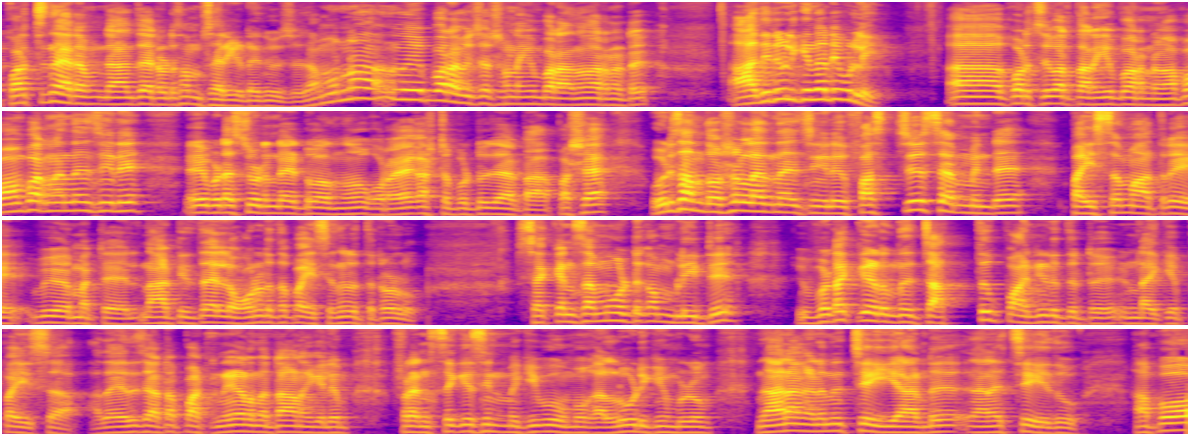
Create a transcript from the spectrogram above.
കുറച്ച് നേരം ഞാൻ ചേട്ടനോട് സംസാരിക്കട്ടെ എന്ന് ചോദിച്ചു. ഞാൻ നീ പറ വിശേഷമുണ്ടെങ്കിൽ പറ എന്ന് പറഞ്ഞിട്ട് ആദ്യം വിളിക്കുന്നതായിട്ട് പുള്ളി. കുറച്ച് വർത്താനെങ്കിൽ പറഞ്ഞു. അപ്പോൾ അവൻ പറഞ്ഞതെന്ന് വെച്ചാൽ ഇവിടെ സ്റ്റുഡന്റ് ആയിട്ട് വന്നു കുറേ കഷ്ടപ്പെട്ടു ചേട്ടാ. പക്ഷേ ഒരു സന്തോഷമുള്ള എന്താ വെച്ചെങ്കിൽ ഫസ്റ്റ് സെമ്മിന്റെ പൈസ മാത്രമേ മറ്റേ നാട്ടിലത്തെ ലോൺ എടുത്ത പൈസ നിന്ന് എടുത്തിട്ടുള്ളൂ സെക്കൻഡ് സെമ്മ് തൊട്ട് കംപ്ലീറ്റ് ഇവിടെ കിടന്ന് ചത്ത് പണിയെടുത്തിട്ട് ഉണ്ടാക്കിയ പൈസ. അതായത് ചേട്ട പട്ടിണി കിടന്നിട്ടാണെങ്കിലും ഫ്രണ്ട്സൊക്കെ സിനിമയ്ക്ക് പോകുമ്പോൾ കള്ളു കുടിക്കുമ്പോഴും ഞാൻ അങ്ങനെ ഒന്ന് ചെയ്യാണ്ട് ഞാൻ ചെയ്തു. അപ്പോൾ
